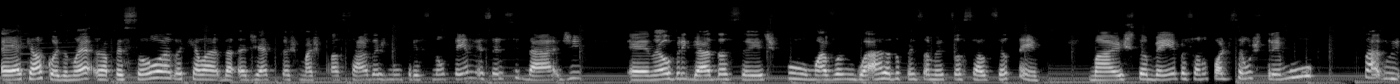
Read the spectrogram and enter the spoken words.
é aquela coisa, não é a pessoa daquela de épocas mais passadas não não tem a necessidade, é, não é obrigada a ser tipo uma vanguarda do pensamento social do seu tempo, mas também a pessoa não pode ser um extremo sabe,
